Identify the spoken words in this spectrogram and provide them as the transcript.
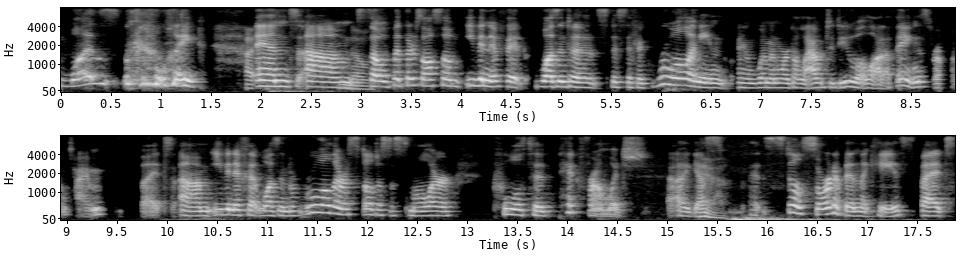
was like I- and um No. so but there's also even if it wasn't a specific rule i mean and women weren't allowed to do a lot of things for a long time but um even if it wasn't a rule there was still just a smaller pool to pick from which i guess has still sort of been the case. But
